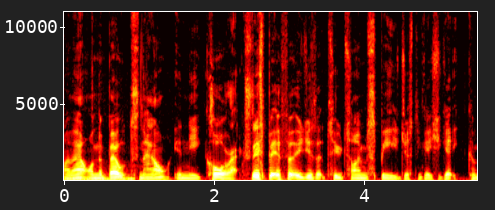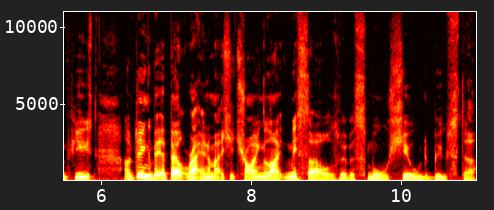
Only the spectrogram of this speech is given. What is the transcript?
I'm out on the belts now in the Corax. This bit of footage is at two times speed, just in case you get confused. I'm doing a bit of belt ratting. I'm actually trying light missiles with a small shield booster.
